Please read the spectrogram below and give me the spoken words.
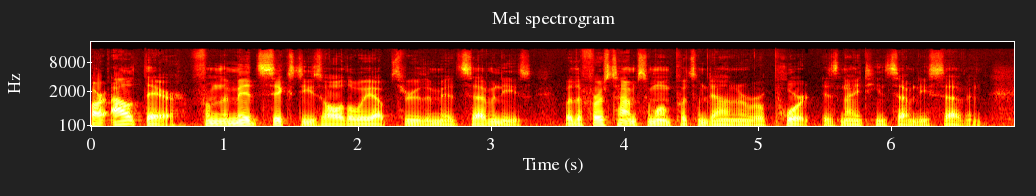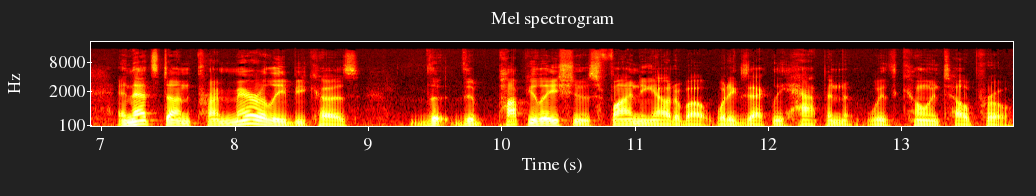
are out there from the mid 60s all the way up through the mid 70s. But the first time someone puts them down in a report is 1977. And that's done primarily because the, the population is finding out about what exactly happened with COINTELPRO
